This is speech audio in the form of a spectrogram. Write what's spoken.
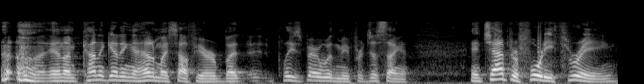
and I'm kind of getting ahead of myself here, but uh, please bear with me for just a second. In chapter 43,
